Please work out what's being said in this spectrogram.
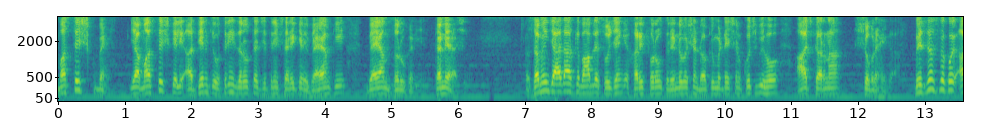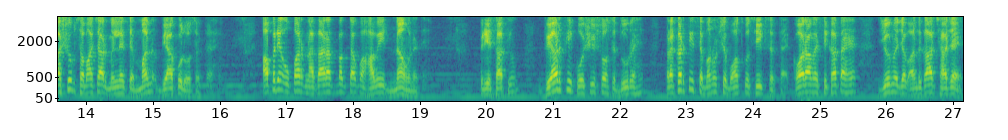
मस्तिष्क में या मस्तिष्क के लिए अध्ययन की उतनी ज़रूरत है जितनी शरीर के लिए व्यायाम की। व्यायाम ज़रूर करिए। कन्या राशि। ज़मीन जायदाद के मामले सुलझेंगे, खरीद फरोख्त रिनोवेशन डॉक्यूमेंटेशन कुछ भी हो, आज करना शुभ रहेगा। बिज़नेस में कोई अशुभ समाचार मिलने से मन व्याकुल हो सकता है। अपने ऊपर नकारात्मकता को हावी न होने दें। प्रिय साथियों, व्यर्थ की कोशिशों से दूर रहें। प्रकृति से मनुष्य बहुत कुछ सीख सकता है। कौरा में सिखाता है, जीवन में जब अंधकार छा जाए,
